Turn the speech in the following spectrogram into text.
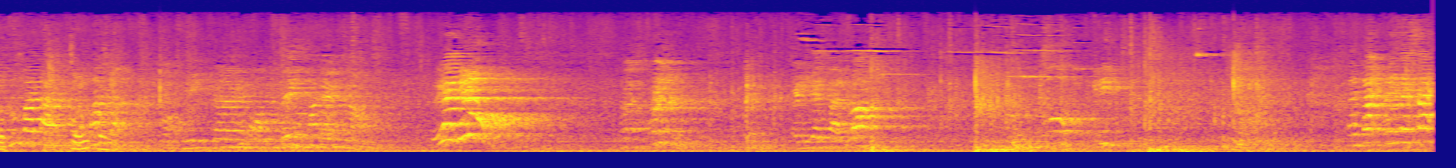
Đúng ba tầng. Đúng ba tầng. Yeah, get out. Can you get that? Đây, đây, đây, đây, sai.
